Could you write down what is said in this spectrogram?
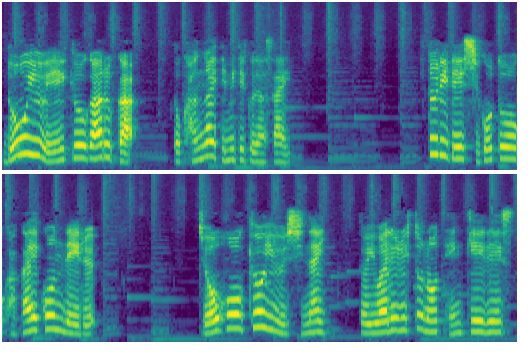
どういう影響があるかと考えてみてください。一人で仕事を抱え込んでいる、情報共有しないと言われる人の典型です。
